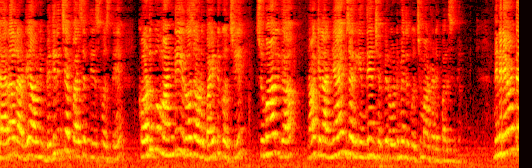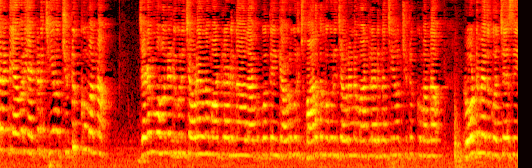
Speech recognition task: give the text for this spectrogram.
బేరాలాడి ఆవిడని బెదిరించే పరిస్థితి తీసుకొస్తే కడుపు మండి ఈ రోజు ఆవిడ బయటకు వచ్చి సుమారుగా నాకు ఇలా అన్యాయం జరిగింది అని చెప్పి రోడ్డు మీదకి వచ్చి మాట్లాడే పరిస్థితి. నేనేమంటానంటే ఎవరు ఎక్కడ చీమ చుట్టుక్కుమన్నా జగన్మోహన్ రెడ్డి గురించి ఎవరైనా మాట్లాడినా లేకపోతే ఇంకెవరి గురించి భారతమ్మ గురించి ఎవరైనా మాట్లాడినా చీమ చుట్టుక్కుమన్నా రోడ్డు మీదకి వచ్చేసి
